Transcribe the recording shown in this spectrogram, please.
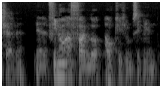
Eccetera. Eh, fino a farlo a occhi chiusi, quindi.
